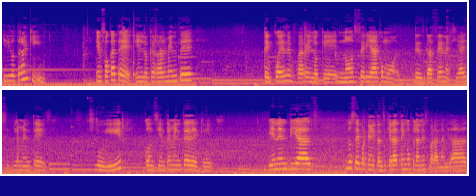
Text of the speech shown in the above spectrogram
Y digo, tranqui, enfócate en lo que realmente te puedes enfocar, en lo que no sería como desgaste de energía y simplemente fluir conscientemente de que vienen días, no sé, porque ni tan siquiera tengo planes para Navidad,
